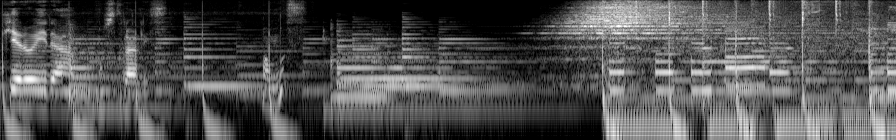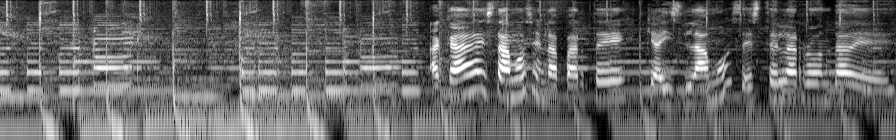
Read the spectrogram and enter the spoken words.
quiero ir a mostrarles. ¿Vamos? Acá estamos en la parte que aislamos, esta es la ronda del,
